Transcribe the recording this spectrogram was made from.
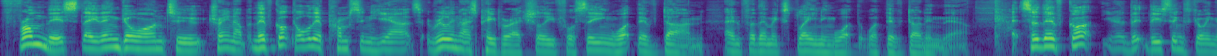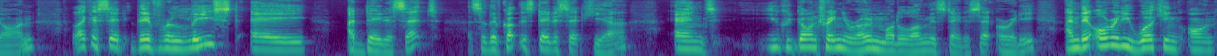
from this, they then go on to train up, and they've got all their prompts in here. It's a really nice paper, actually, for seeing what they've done and for them explaining what what they've done in there. So they've got you know th these things going on. Like I said, they've released a a data set. So they've got this data set here and you could go and train your own model on this data set already. And they're already working on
